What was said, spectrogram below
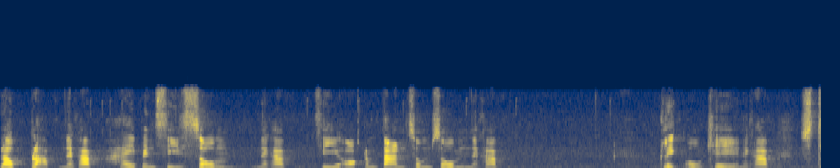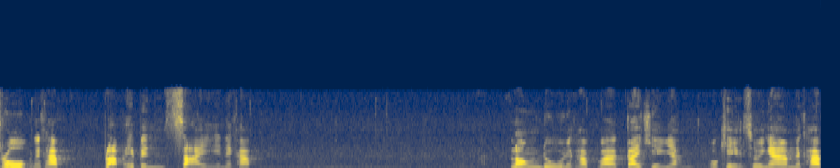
เราปรับนะครับให้เป็นสีส้มนะครับ สีออกน้ำตาลส้มๆนะครับ คลิกโอเคนะครับสโตรกนะครับปรับให้เป็นใสนะครับ ลองดูนะครับว่าใกล้เคียงอย่างโอเค สวยงามนะครับ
